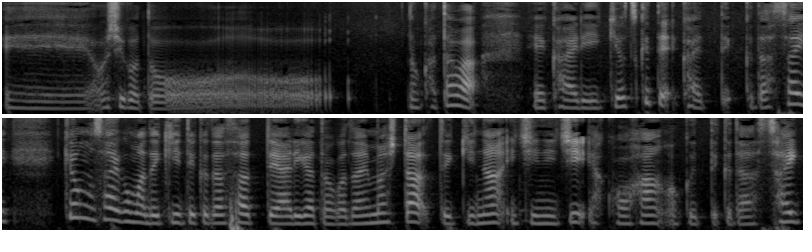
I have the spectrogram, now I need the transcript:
えー、お仕事の方は、えー、帰り気をつけて帰ってください。今日も最後まで聞いてくださってありがとうございました。素敵な一日後半送ってください。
